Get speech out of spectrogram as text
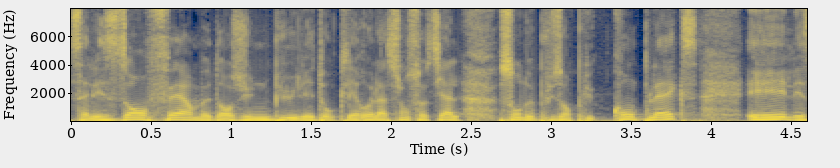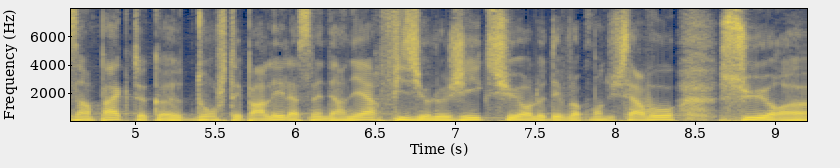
ça les enferme dans une bulle et donc les relations sociales sont de plus en plus complexes et les impacts dont je t'ai parlé la semaine dernière, physiologiques sur le développement du cerveau, sur euh,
